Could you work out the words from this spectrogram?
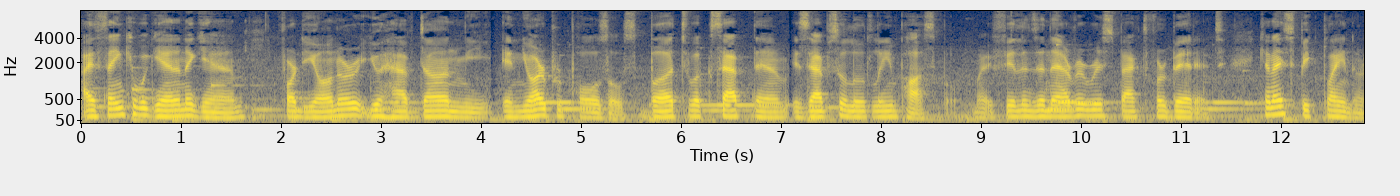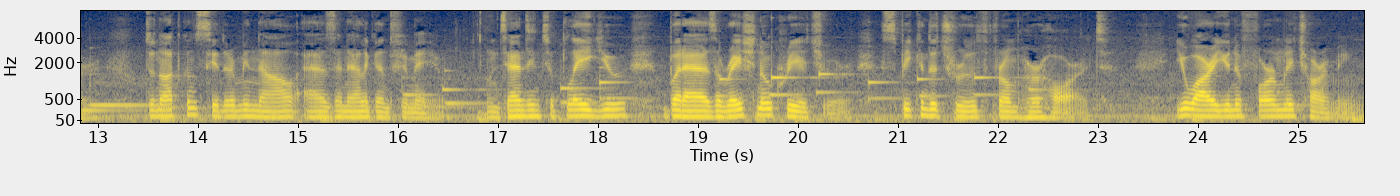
I thank you again and again for the honor you have done me in your proposals, but to accept them is absolutely impossible. My feelings in every respect forbid it. Can I speak plainer? Do not consider me now as an elegant female intending to plague you, but as a rational creature, speaking the truth from her heart. You are uniformly charming,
